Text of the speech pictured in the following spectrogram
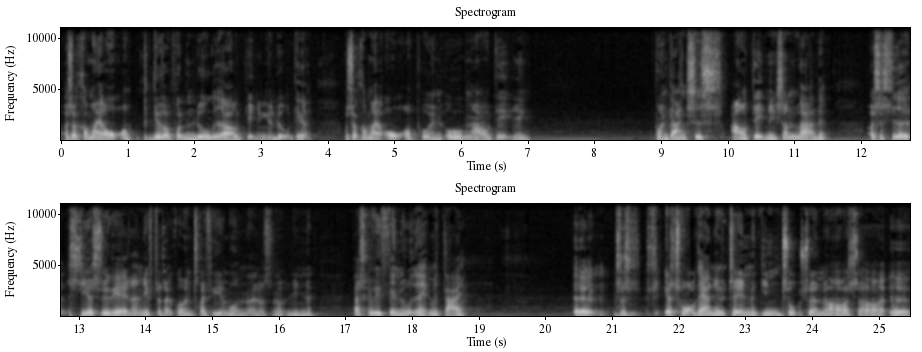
og så kommer jeg over, det var på den lukkede afdeling, jeg lå der, og så kommer jeg over på en åben afdeling, på en langtidsafdeling, sådan var det. Og så siger, siger psykiateren, efter der er gået en 3-4 måneder eller sådan noget lignende, hvad skal vi finde ud af med dig? Øh, så jeg tror gerne, jeg vil tale med dine to sønner, og så, øh,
